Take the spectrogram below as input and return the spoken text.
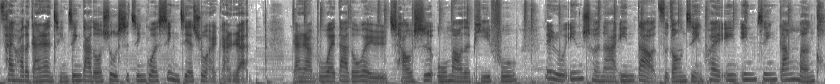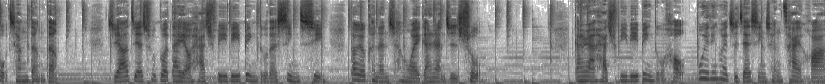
菜花的感染情境大多数是经过性接触而感染，感染部位大多位于潮湿无毛的皮肤，例如阴唇啊、阴道、子宫颈、会阴、阴茎、肛门、口腔等等。只要接触过带有 HPV 病毒的性器，都有可能成为感染之处。感染 HPV 病毒后，不一定会直接形成菜花，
